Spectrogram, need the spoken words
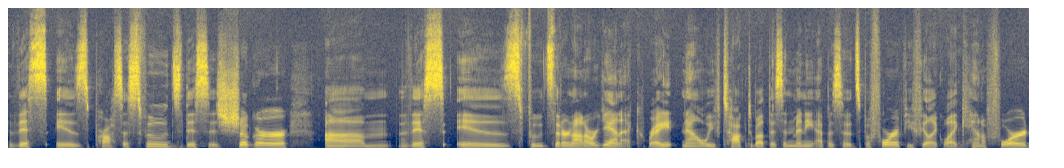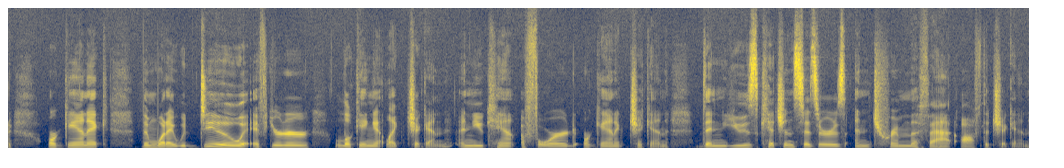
This is processed foods, this is sugar, um, this is foods that are not organic, right? Now, we've talked about this in many episodes before. If you feel like, well, I can't afford organic, then what I would do if you're looking at like chicken and you can't afford organic chicken, then use kitchen scissors and trim the fat off the chicken.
